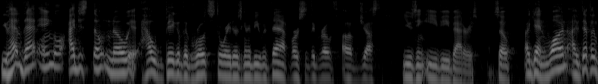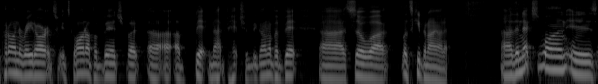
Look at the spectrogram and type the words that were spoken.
you have that angle. I just don't know how big of the growth story there's going to be with that versus the growth of just using EV batteries. So again, one I've definitely put on the radar. It's it's gone up a bit, but uh, a bit, not bitch. It's gone up a bit. Uh, so uh, let's keep an eye on it. Uh, the next one is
